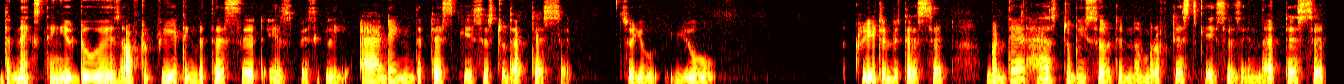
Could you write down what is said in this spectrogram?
The next thing you do is after creating the test set is basically adding the test cases to that test set. So you you created the test set but there has to be certain number of test cases in that test set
